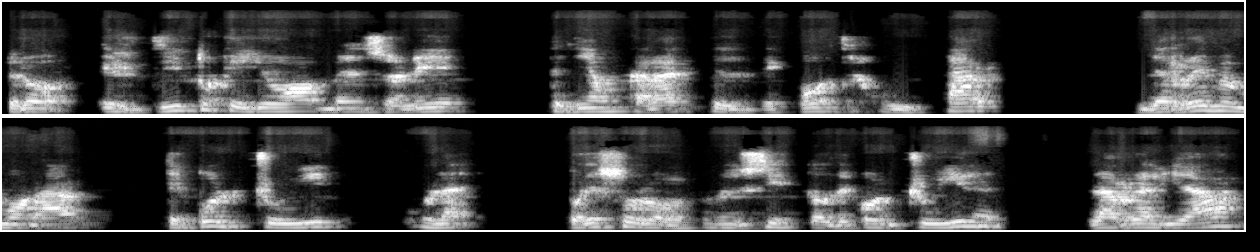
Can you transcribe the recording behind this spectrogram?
Pero el rito que yo mencioné tenía un carácter de, juntar, de rememorar, de construir una, por eso lo, insisto, de construir la realidad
